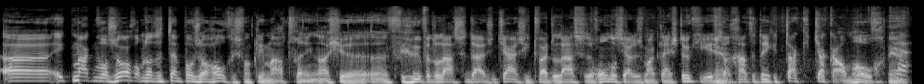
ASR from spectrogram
Eh, ik maak me wel zorgen omdat het tempo zo hoog is van klimaatverandering. Als je een figuur van de laatste duizend jaar ziet, waar de laatste honderd jaar dus maar een klein stukje is, dan gaat het denk ik tak, tjaka omhoog. Ja.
